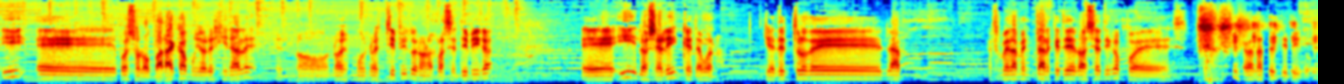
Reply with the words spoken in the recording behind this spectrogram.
Y eh, pues eso, los baracas muy originales, no, no es muy no es típico, no es una clase típica. Eh, y los Elin, que bueno, que dentro de la enfermedad mental que tienen los asiáticos, pues es bastante típico.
